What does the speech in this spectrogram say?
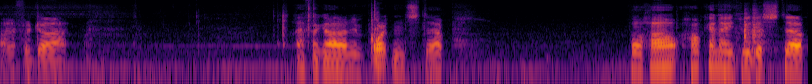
I forgot I forgot an important step. Well, how, how can I do this step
